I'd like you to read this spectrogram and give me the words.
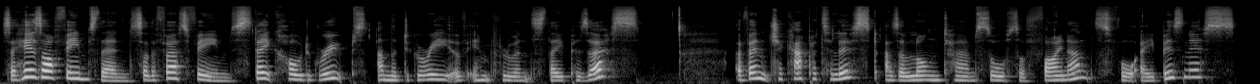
So here's our themes then. So the first theme, stakeholder groups and the degree of influence they possess a venture capitalist as a long term source of finance for a business,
